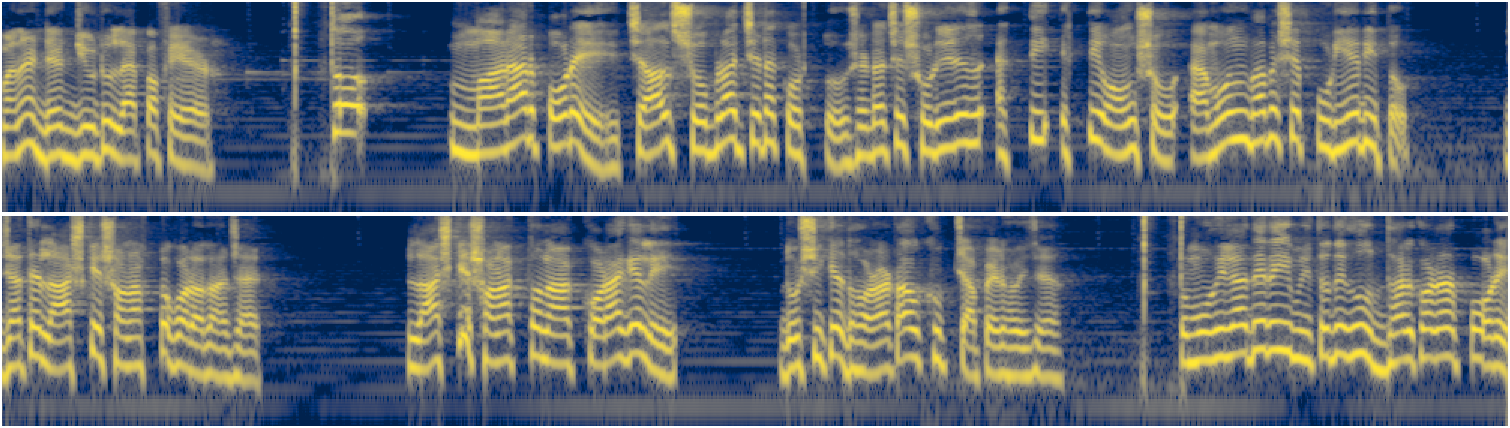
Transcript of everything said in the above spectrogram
মানে death due to lack of air তো মারার পরে চার্লস সোবরাজ যেটা করতো, সেটা হচ্ছে শরীরের একটি একটি অংশ এমনভাবে সে পুড়িয়ে দিত যাতে লাশকে শনাক্ত করা না যায়। লাশকে শনাক্ত না করা গেলে দোষীকে ধরাটাও খুব চাপের হয়ে যায়। তো মহিলাদের এই মৃতদেহ উদ্ধার করার পরে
